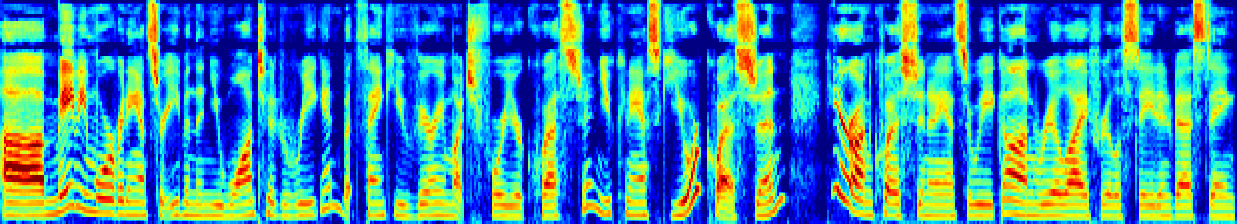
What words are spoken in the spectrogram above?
uh, maybe more of an answer even than you wanted, Regan, but thank you very much for your question. You can ask your question here on Question and Answer Week on Real Life Real Estate Investing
